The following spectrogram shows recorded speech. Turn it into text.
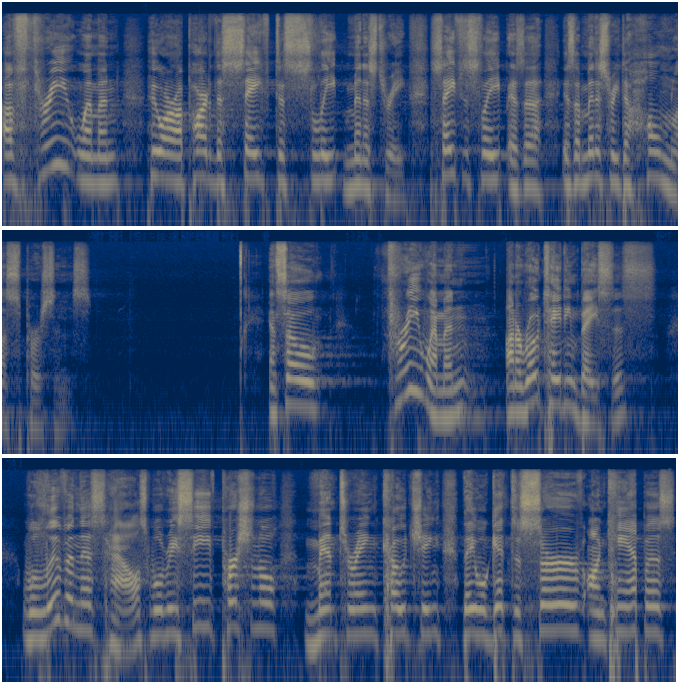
of three women who are a part of the Safe to Sleep ministry. Safe to Sleep is a, is a ministry to homeless persons. And so, three women on a rotating basis will live in this house, will receive personal mentoring, coaching. They will get to serve on campus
